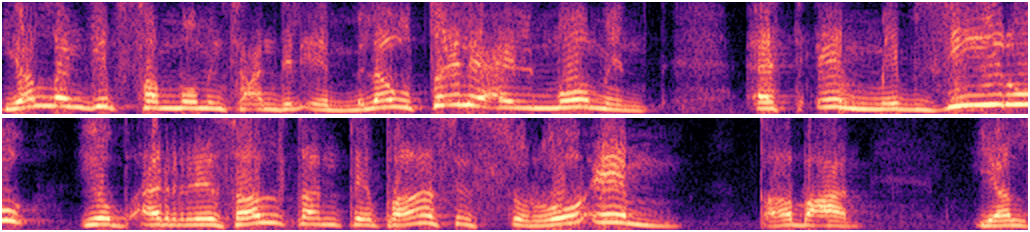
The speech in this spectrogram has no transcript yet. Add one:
يلا نجيب sum moments عند ال M لو طلع ال moment at M ب zero يبقى ال resultant passes through M طبعا. يلا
